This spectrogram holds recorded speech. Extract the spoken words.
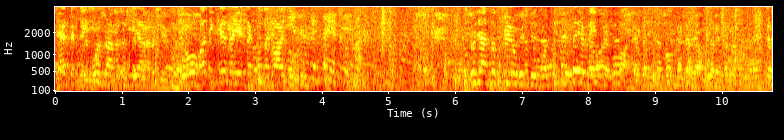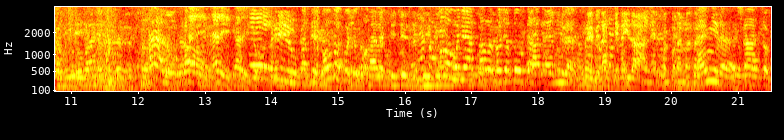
Gyertek még hozzátok ilyen. Jó, addig kezeljétek ott az ajtót. Tudjátok, fiúk, szép Hello! Elég, elég, elég. Fiúk, azért gondolkodjatok már egy kicsit. Tudom, hogy elszáll az agyatok, de hát ennyire. Bébi, nem kéne ide állni, és akkor nem lenne. Ennyire, srácok.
